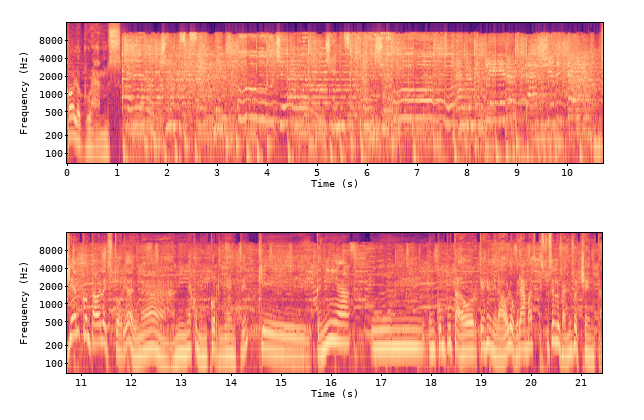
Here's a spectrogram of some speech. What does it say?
Holograms. Jem contaba la historia de una niña común y corriente que tenía un, un, computador que generaba hologramas. Esto es en los años 80.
